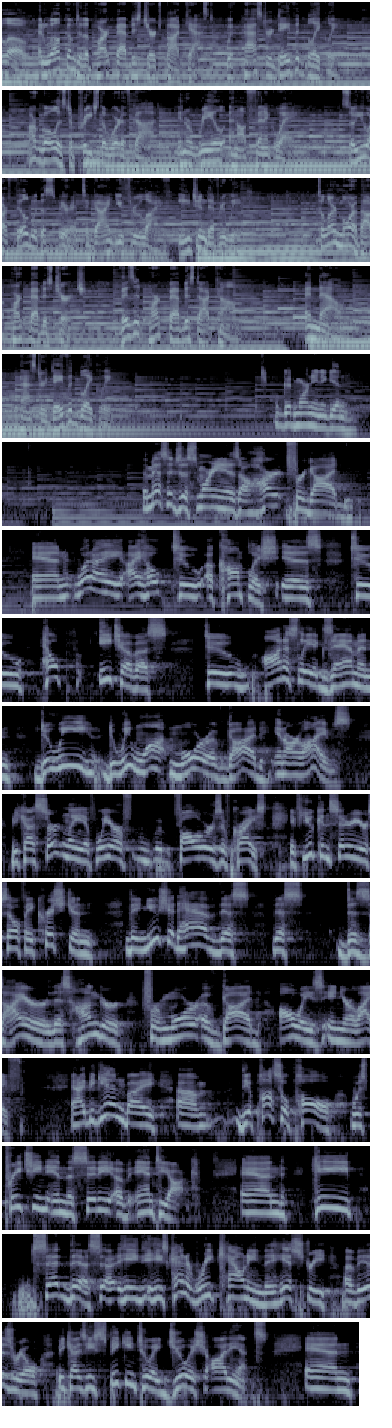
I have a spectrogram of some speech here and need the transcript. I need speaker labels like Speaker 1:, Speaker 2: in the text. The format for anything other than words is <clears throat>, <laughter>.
Speaker 1: Hello, and welcome to the Park Baptist Church podcast with Pastor David Blakely. Our goal is to preach the Word of God in a real and authentic way, so you are filled with the Spirit to guide you through life each and every week. To learn more about Park Baptist Church, visit parkbaptist.com. And now, Pastor David Blakely.
Speaker 2: Good morning again. The message this morning is a heart for God. And what I, I hope to accomplish is to help each of us to honestly examine do we, do we want more of God in our lives? Because certainly, if we are followers of Christ, if you consider yourself a Christian, then you should have this, this desire, this hunger for more of God always in your life. And I begin by um, the Apostle Paul was preaching in the city of Antioch. And he said this. Uh, he, he's kind of recounting the history of Israel because he's speaking to a Jewish audience. And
